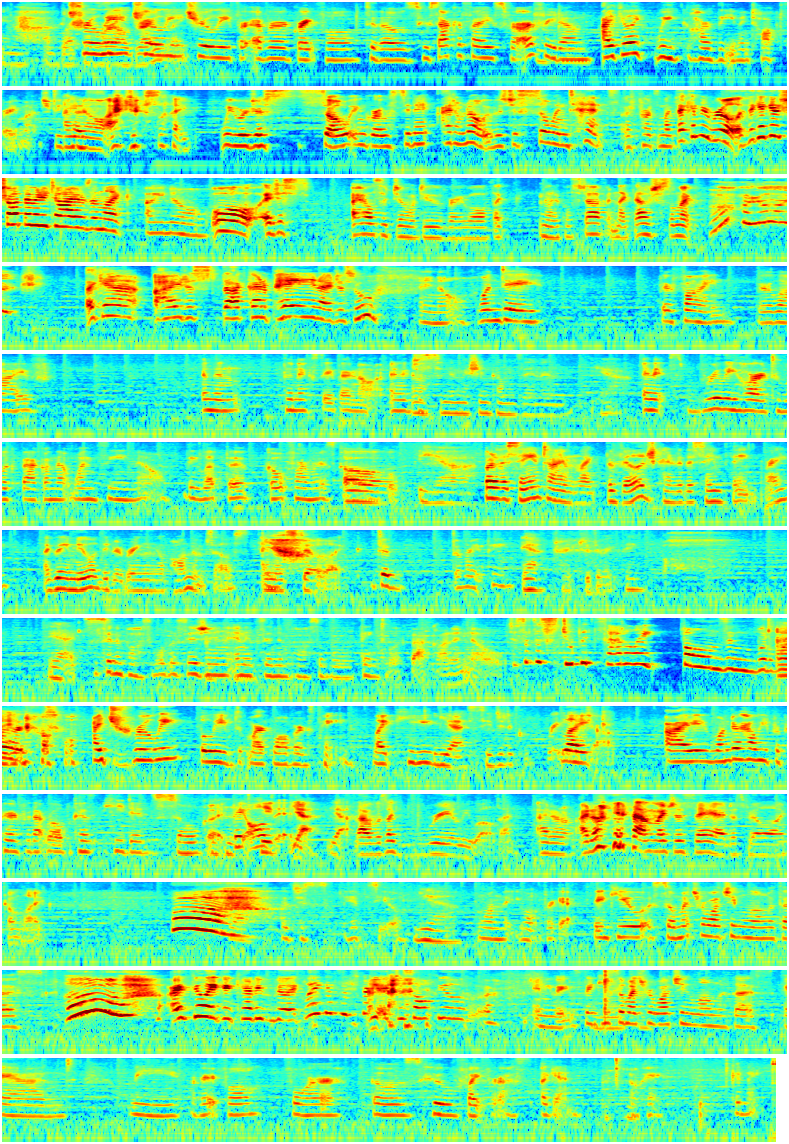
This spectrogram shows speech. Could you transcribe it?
a blessed truly, world, right? truly, Like, truly forever grateful to those who sacrifice for Mm-hmm. our freedom. I feel like we hardly even talked very much because I know, I just like we were just so engrossed in it. I don't know. It was just so intense. there's parts I'm like, that can be real. Like they can't get shot that many times and like I know. Oh, I just, I also don't do very well with like medical stuff, and like that was just, I'm like, oh my gosh, I can't. I just that kind of pain. I just, oof. I know. One day, they're fine. They're alive. And then the next day they're not. And it Just an admission comes in, and and it's really hard to look back on that one scene now. They let the goat farmers go. oh yeah. But at the same time, like the village kind of the same thing, right? Like they knew what they'd be bringing upon themselves, and they Yeah. still like, Did the right thing. yeah, tried to do the right thing. Yeah, it's It's an impossible decision and it's an impossible thing to look back on and know. Just that the stupid satellite phones and would I know. I truly believed Mark Wahlberg's pain. Like he yes, he did a great Like, job. I wonder how he prepared for that role because he did so good. Mm-hmm. They all He- did. Yeah, yeah, that was like really well done. I don't know. I don't even have much to say. I just feel like I'm like, oh, It just hits you. yeah. One that you won't forget. Thank you so much for watching along with us. Oh, I feel like I can't even be like, like and subscribe. Yeah. It just all feels. Anyways, thank you oh so much for watching along with us. And we are grateful for those who fight for us again. Mm-hmm. Okay. Good night.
